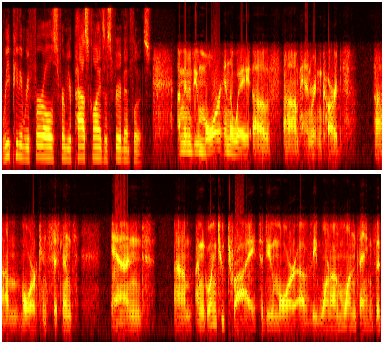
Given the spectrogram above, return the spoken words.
repeating referrals from your past clients of Sphere of Influence? I'm going to do more in the way of um, handwritten cards, um, more consistent, and um, I'm going to try to do more of the one-on-one things. The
